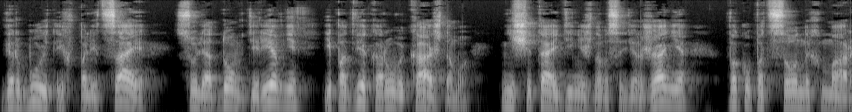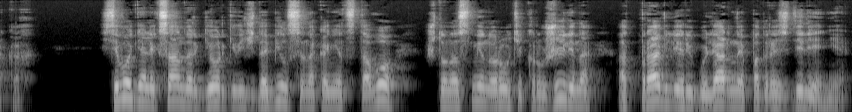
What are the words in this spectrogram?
вербуют их в полицаи, суля дом в деревне и по две коровы каждому, не считая денежного содержания в оккупационных марках. Сегодня Александр Георгиевич добился наконец того, что на смену роте Кружилина отправили регулярное подразделение.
